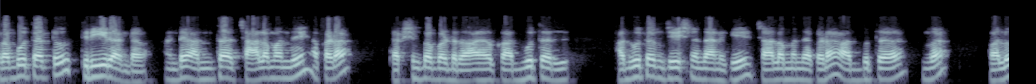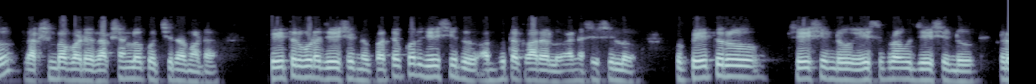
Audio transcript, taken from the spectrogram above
ప్రభు తట్టు తిరిగిరంట. అంటే అంత చాలా మంది అక్కడ రక్షింపబడ్డారు. ఆ యొక్క అద్భుత అద్భుతం చేసిన దానికి చాలా మంది అక్కడ అద్భుతంగా వాళ్ళు రక్షింపబడే రక్షణలోకి వచ్చిరన్నమాట పేతురు కూడా చేసిండు. ప్రతి ఒక్కరు చేసిండు అద్భుత కార్యాలు ఆయన శిష్యుల్లో. పేతురు చేసిండు యేసు ప్రభు చేసిండు. ఇక్కడ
